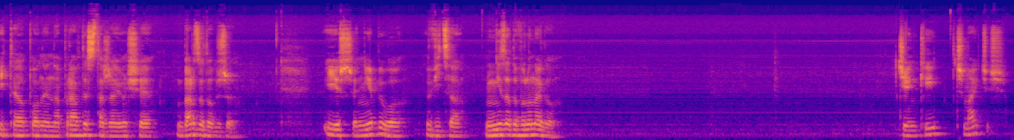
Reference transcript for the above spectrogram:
i te opony naprawdę starzeją się bardzo dobrze. I jeszcze nie było widza niezadowolonego. Dzięki, trzymajcie się.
